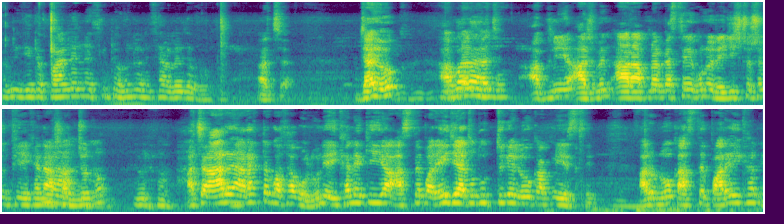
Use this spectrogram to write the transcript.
আপনি যেটা পারলেন না সেটা হলো আলাদা ব্যাপার। আচ্ছা। যাই হোক আবার আপনি আসবেন আর আপনার কাছ থেকে কোনো রেজিস্ট্রেশন ফি এখানে আসার জন্য। আচ্ছা আর আরেকটা কথা বলুন এইখানে কি আসতে পারে? এই যে এত দূর থেকে লোক আপনি এসছেন আরও লোক আসতে পারে এখানে?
